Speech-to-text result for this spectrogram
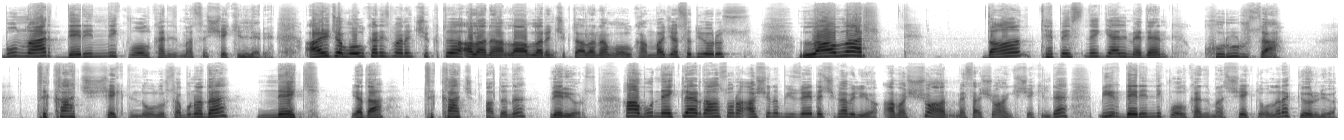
Bunlar derinlik volkanizması şekilleri. Ayrıca volkanizmanın çıktığı alana, lavların çıktığı alana volkan bacası diyoruz. Lavlar dağın tepesine gelmeden kurursa, tıkaç şeklinde olursa buna da nek ya da tıkaç adını veriyoruz. Ha bu nekler daha sonra aşınıp yüzeye de çıkabiliyor. Ama şu an mesela şu anki şekilde bir derinlik volkanizması şekli olarak görülüyor.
